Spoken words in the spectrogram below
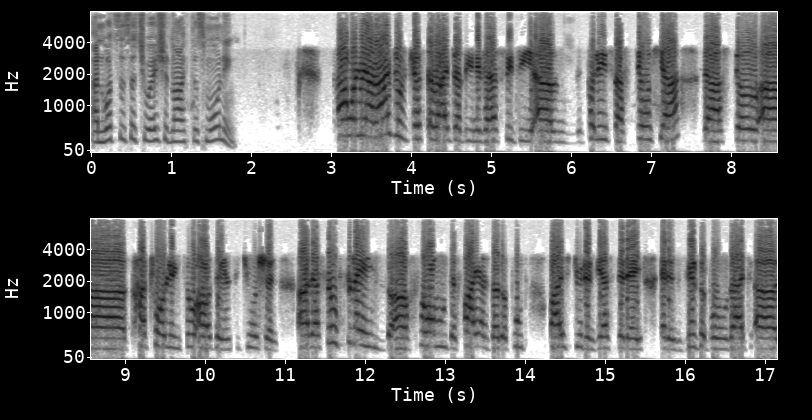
And what's the situation like this morning? Uh, when we arrived, we've just arrived at the university. Um, police are still here. They are still uh, patrolling throughout the institution. Uh, there are still flames uh, from the fires that were put by students yesterday. It is visible that uh,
